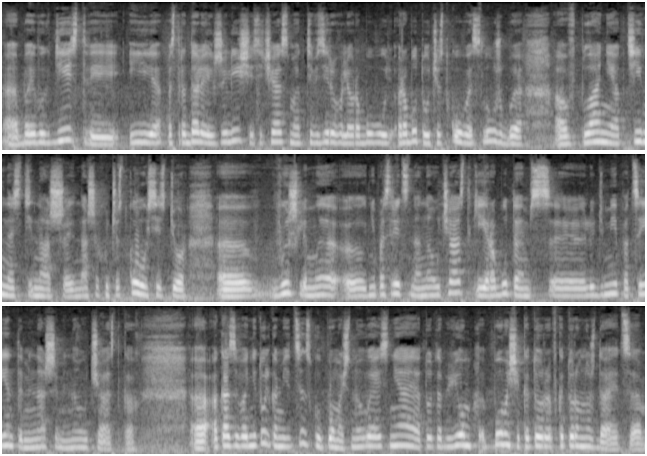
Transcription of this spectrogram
э, боевых действий и пострадали их жилища, сейчас мы активизировали работу участковой службы э, в плане активности нашей, наших участковых сестер. Вышли мы непосредственно на участки и работаем с людьми, пациентами нашими на участках, оказывая не только медицинскую помощь, но и выясняя тот объем помощи, который, в котором нуждается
